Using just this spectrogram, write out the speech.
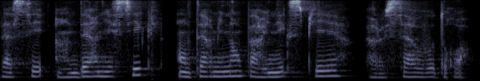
Placez un dernier cycle en terminant par une expire vers le cerveau droit.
